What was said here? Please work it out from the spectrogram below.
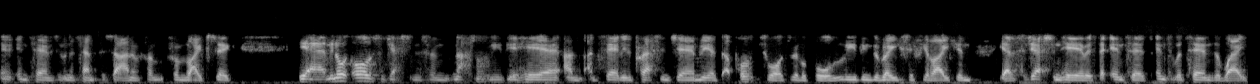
in, in, terms of an attempt to sign him from from Leipzig. Yeah, I mean all, all the suggestions from national media here and, and certainly the press in Germany are, are pointing towards Liverpool leading the race, if you like. And yeah, the suggestion here is that Inter Inter would turn away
